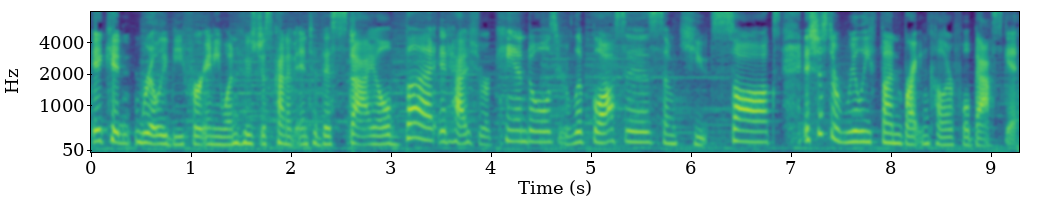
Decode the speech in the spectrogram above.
it can really be for anyone who's just kind of into this style, but it has your candles, your lip glosses, some cute socks. It's just a really fun, bright and colorful basket.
